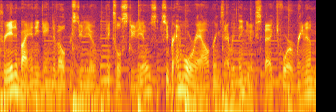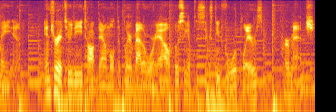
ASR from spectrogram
Created by any game developer studio, Pixile Studios, Super Animal Royale brings everything you expect for arena mayhem. Enter a 2D top-down multiplayer battle royale hosting up to 64 players per match.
